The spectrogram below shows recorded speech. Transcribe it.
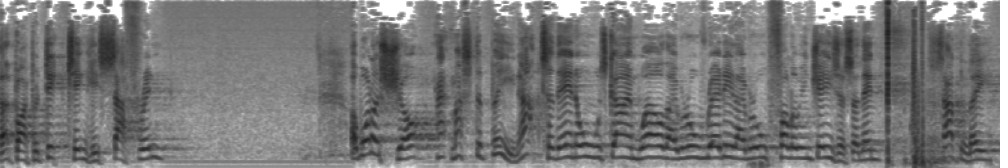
uh, by predicting his suffering and what a shock that must have been. Up to then, all was going well. They were all ready. They were all following Jesus. And then suddenly,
